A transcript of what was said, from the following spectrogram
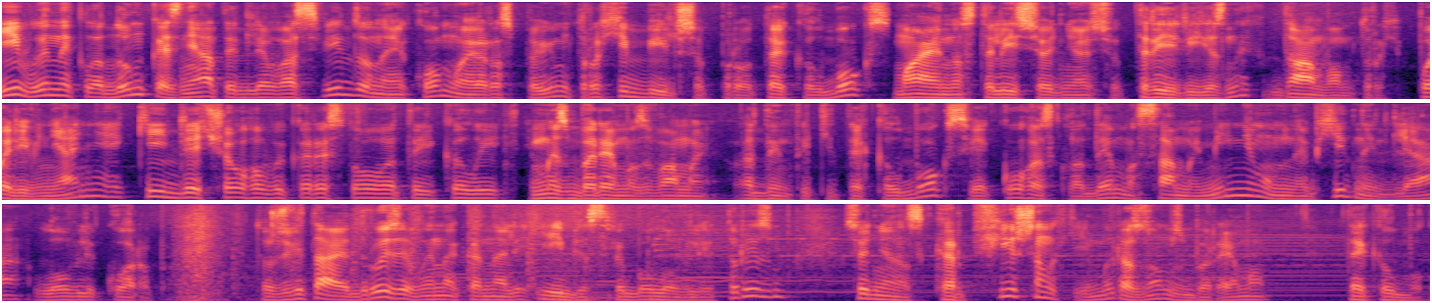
І виникла думка зняти для вас відео, на якому я розповім трохи більше про Tackle Маю на столі сьогодні ось три різних. Дам вам трохи порівняння, який для чого використовувати і коли. І ми зберемо з вами один такий Tackle в якого складемо саме мінімум необхідний для ловлі коропа. Тож вітаю, друзі! Ви на каналі Ібіс Риболовлі і Туризм. Сьогодні у нас карпфішинг, і ми разом зберемо Tackle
